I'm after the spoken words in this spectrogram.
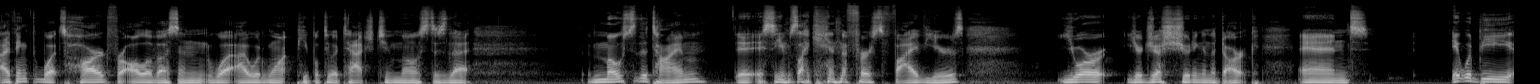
I think what's hard for all of us and what I would want people to attach to most is that most of the time it, it seems like in the first five years, you're you're just shooting in the dark, and it would be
